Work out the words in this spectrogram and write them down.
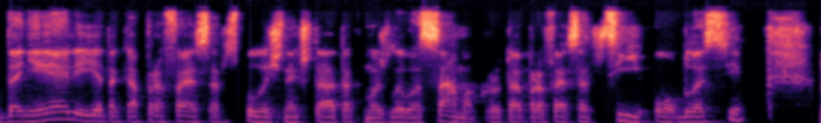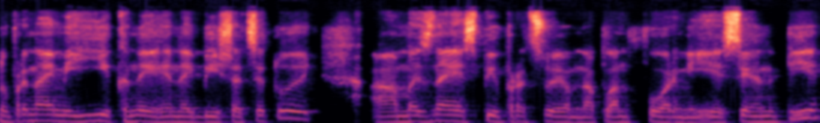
Даніелі є така професор в Сполучених Штатах, можливо, сама крута професор в цій області. Ну, принаймні, її книги найбільше цитують. А ми з нею співпрацюємо на платформі CNP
